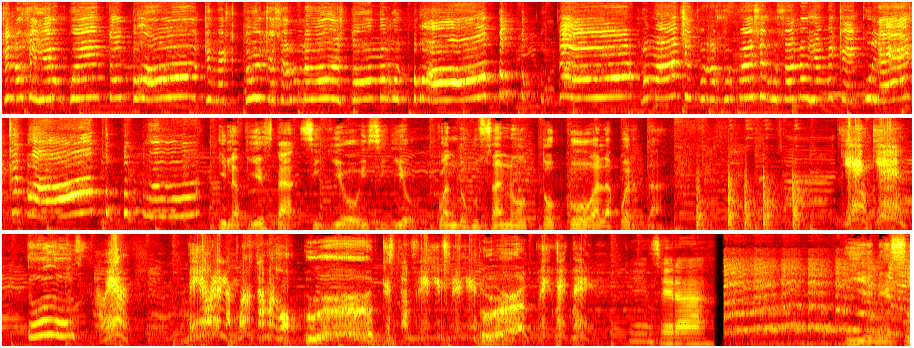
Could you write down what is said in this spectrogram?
Que no se dieron cuenta. Que me tuve que hacer un lavado de estómago. No manches, por la culpa de ese gusano ya me quedé culeca. y la fiesta siguió y siguió cuando Gusano tocó a la puerta. ¿Quién? ¿Quién? Todos. A ver, me abre la puerta, mago. Que está friegue, friegue. ¿Quién será? Y en eso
